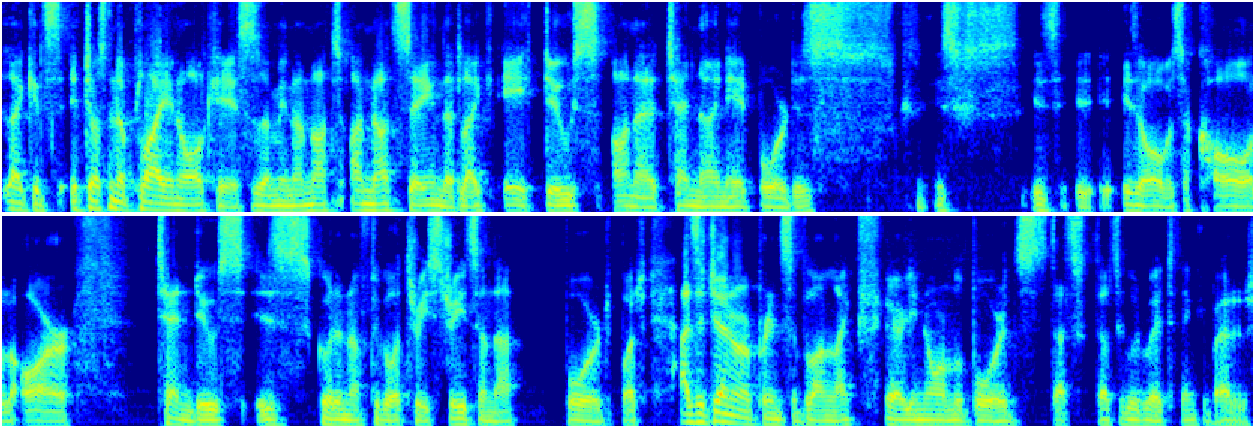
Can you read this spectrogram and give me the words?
like it's it doesn't apply in all cases. I mean, I'm not I'm not saying that like eight deuce on a 10 9 8 board is is is is always a call or 10 deuce is good enough to go three streets on that board. But as a general principle on like fairly normal boards, that's that's a good way to think about it.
